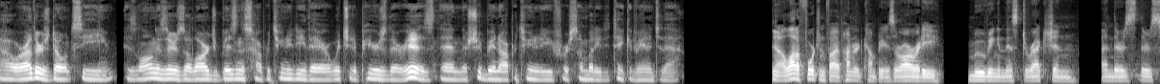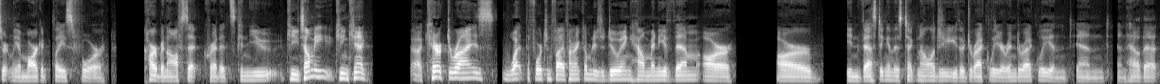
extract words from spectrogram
uh, or others don't see. As long as there's a large business opportunity there which it appears there is then there should be an opportunity for somebody to take advantage of that. You know a lot of fortune 500 companies are already moving in this direction and there's there's certainly a marketplace for carbon offset credits. Can you can you tell me can you, uh, characterize what the Fortune 500 companies are doing? How many of them are are investing in this technology, either directly or indirectly, and and and how that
